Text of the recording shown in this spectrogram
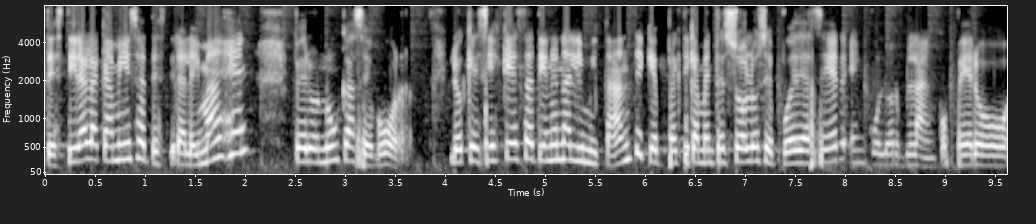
te, estira la camisa, te estira la imagen, pero nunca se borra. Lo que sí es que esta tiene una limitante que prácticamente solo se puede hacer en color blanco, pero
